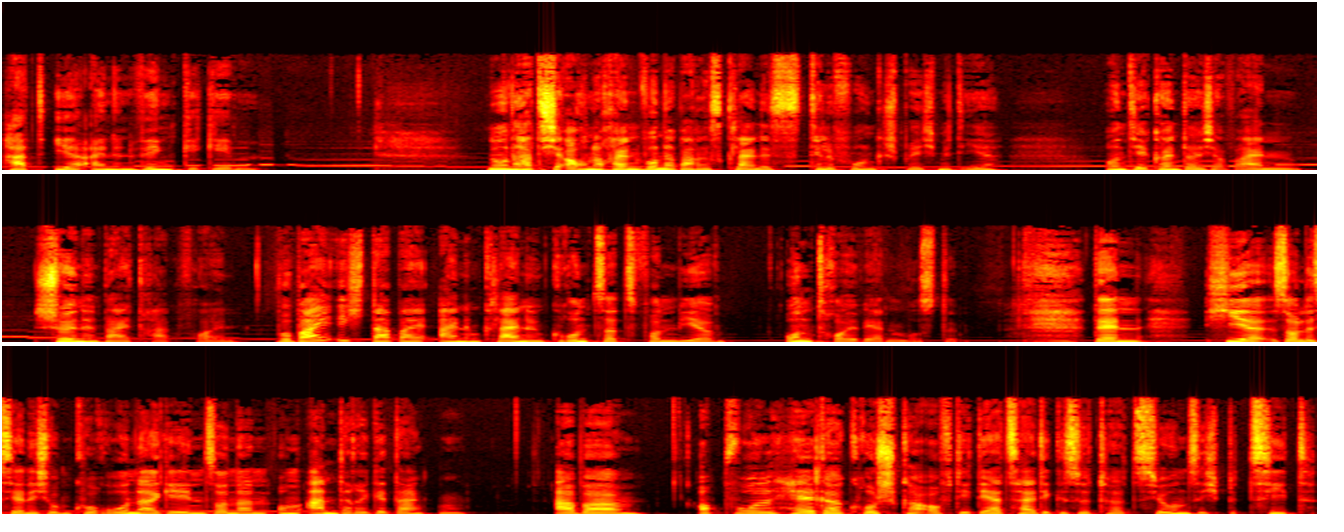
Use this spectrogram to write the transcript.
hat ihr einen Wink gegeben. Nun hatte ich auch noch ein wunderbares kleines Telefongespräch mit ihr und ihr könnt euch auf einen schönen Beitrag freuen. Wobei ich dabei einem kleinen Grundsatz von mir untreu werden musste. Denn hier soll es ja nicht um Corona gehen, sondern um andere Gedanken. Aber obwohl Helga Kruschka auf die derzeitige Situation sich bezieht,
